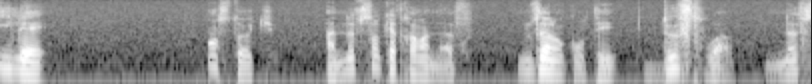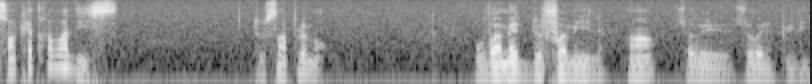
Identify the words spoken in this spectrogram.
Il est en stock à 989. Nous allons compter deux fois 990. Tout simplement. On va mettre deux fois 1000. Hein ça, va, ça va aller plus vite.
